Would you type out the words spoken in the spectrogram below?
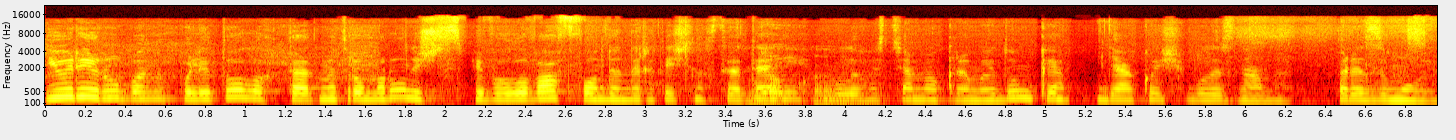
Юрій Рубан, політолог та Дмитро Марунич, співголова фонду енергетичних стратегій, Дякую. були гостями окремої думки. Дякую, що були з нами. Перезимуємо.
